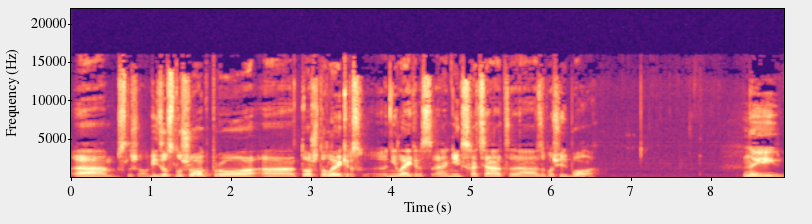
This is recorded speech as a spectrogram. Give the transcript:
э, слышал, видел слушок про э, то, что Лейкерс, э, не Лейкерс, а Никс хотят э, заполучить Бола. Ну и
